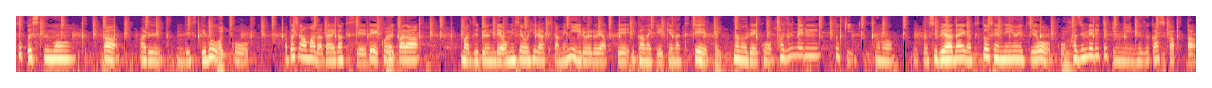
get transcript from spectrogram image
ちょっと質問があるんですけど、はい。こう私はまだ大学生でこれから、まあ、自分でお店を開くためにいろいろやっていかなきゃいけなくて、はい。なのでこう始める時その、えっと、渋谷大学と千年夜市をこうん。う始める時に難しかった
